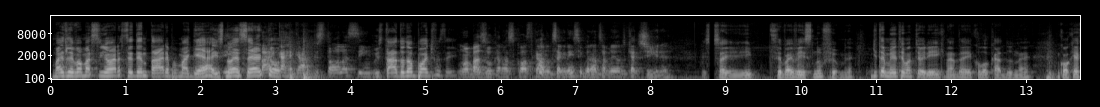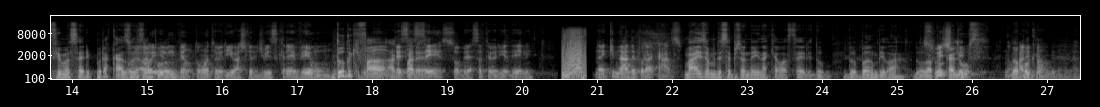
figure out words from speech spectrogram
Mas levar uma senhora sedentária pra uma guerra, isso não é certo. Vai carregar a pistola assim. O Estado não pode fazer isso. Uma bazuca nas costas que ela não consegue nem segurar, não sabe nem onde que atira. Isso aí, e você vai ver isso no filme, né? E também eu tenho uma teoria aí que nada é colocado, né? Em qualquer filme ou série, por acaso, O por Léo, exemplo. ele inventou uma teoria, eu acho que ele devia escrever um, Tudo que fala um TCC aparece. sobre essa teoria dele, né, que nada é por acaso. Mas eu me decepcionei naquela série do, do Bambi lá, do Sweet Apocalipse. Tooth. Não Apocalipse. Bambi, né?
